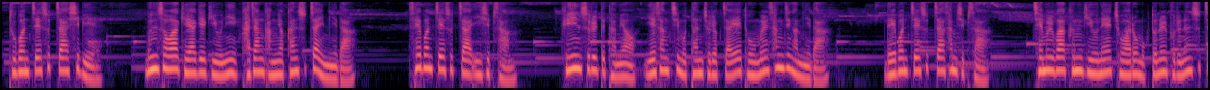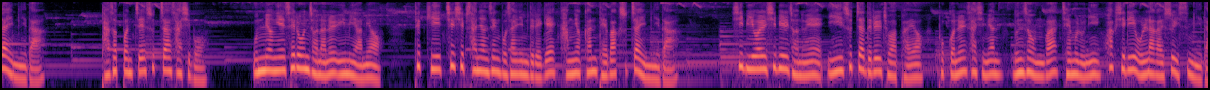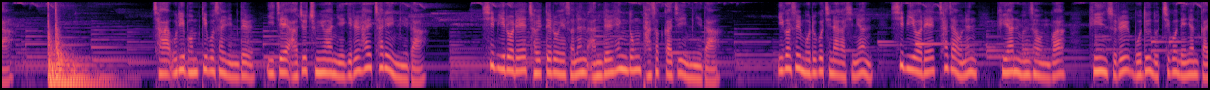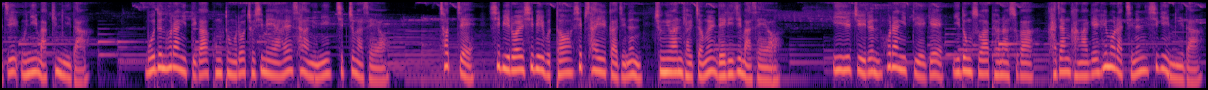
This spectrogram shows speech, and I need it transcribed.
두 번째 숫자 11. 문서와 계약의 기운이 가장 강력한 숫자입니다. 세 번째 숫자 23. 귀인수를 뜻하며 예상치 못한 조력자의 도움을 상징합니다. 네 번째 숫자 34. 재물과 금 기운의 조화로 목돈을 부르는 숫자입니다. 다섯 번째 숫자 45. 운명의 새로운 전환을 의미하며 특히 74년생 보살님들에게 강력한 대박 숫자입니다. 12월 10일 전후에 이 숫자들을 조합하여 복권을 사시면 문서운과 재물운이 확실히 올라갈 수 있습니다. 자, 우리 범띠보살님들, 이제 아주 중요한 얘기를 할 차례입니다. 11월에 절대로 해서는 안 될 행동 다섯 가지입니다. 이것을 모르고 지나가시면 12월에 찾아오는 귀한 문서운과 귀인수를 모두 놓치고 내년까지 운이 막힙니다. 모든 호랑이띠가 공통으로 조심해야 할 사항이니 집중하세요. 첫째, 11월 10일부터 14일까지는 중요한 결정을 내리지 마세요. 이 일주일은 호랑이띠에게 이동수와 변화수가 가장 강하게 휘몰아치는 시기입니다.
